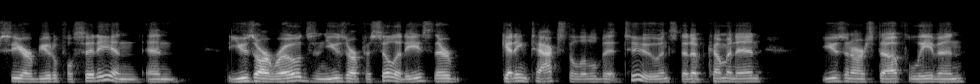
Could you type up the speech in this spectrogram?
see our beautiful city and and use our roads and use our facilities. They're getting taxed a little bit too, instead of coming in, using our stuff, leaving.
